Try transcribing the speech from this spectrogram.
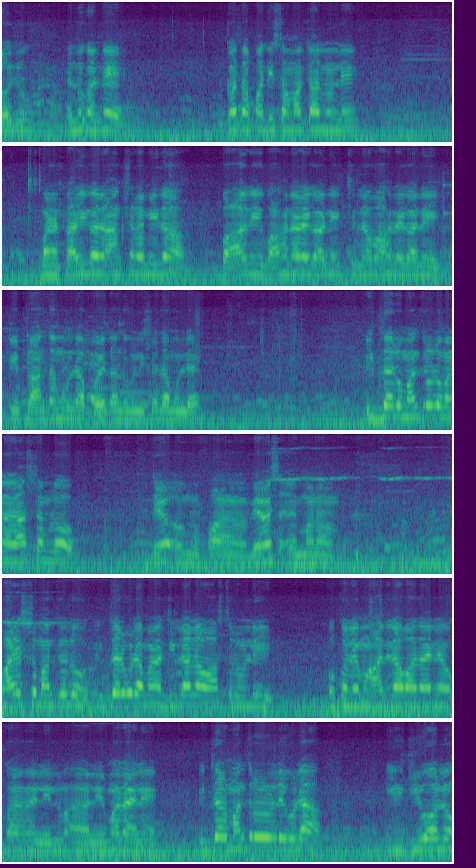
రోజు. ఎందుకంటే గత పది సంవత్సరాల నుండి మన టైగర్ ఆంక్షల మీద భారీ వాహనాలే కానీ చిన్న వాహనాలే కానీ ఈ ప్రాంతం గుండా పోయేటందుకు నిషేధం ఉండే. ఇద్దరు మంత్రులు మన రాష్ట్రంలో దే వ్యవసాయ మన ఫారెస్ట్ మంత్రులు ఇద్దరు కూడా మన జిల్లాలో వాస్తులు ఉండి ఒకరేమో ఆదిలాబాద్ ఆయనే ఒక నిర్మ నిర్మల్ ఆయనే ఇద్దరు మంత్రులు ఉండి కూడా ఈ జీవోను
